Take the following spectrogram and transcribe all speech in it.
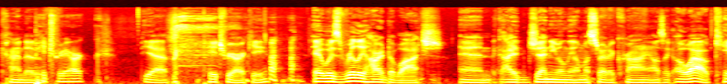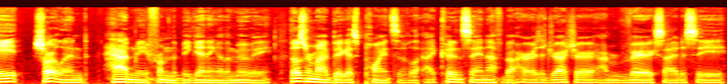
kind of patriarch. Yeah, patriarchy. it was really hard to watch, and I genuinely almost started crying. I was like, "Oh wow, Cate Shortland had me from the beginning of the movie." Those are my biggest points of like I couldn't say enough about her as a director. I'm very excited to see.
